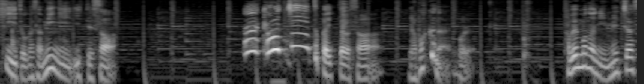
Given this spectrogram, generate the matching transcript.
キーとかさ、ミニいてさ、あ、カワチーとか言ったらさ、やばくない？これ。食べ物にめちゃ好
